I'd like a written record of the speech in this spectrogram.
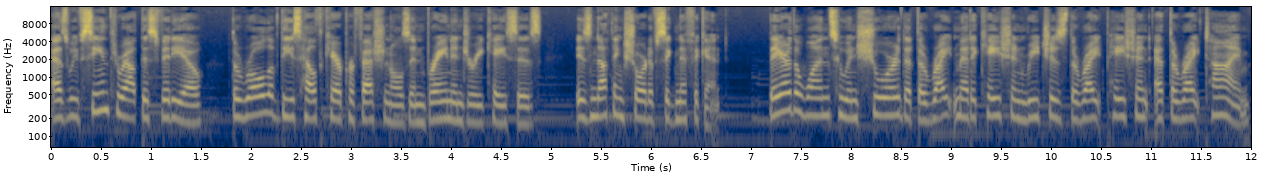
As we've seen throughout this video, the role of these healthcare professionals in brain injury cases is nothing short of significant. They are the ones who ensure that the right medication reaches the right patient at the right time,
